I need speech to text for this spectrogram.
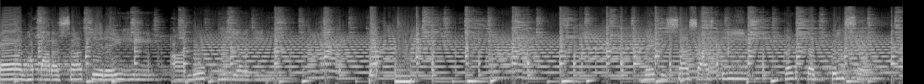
और हमारा साथ दे रहे हैं आलोक भैया जी। मैं निशा शास्त्री, गढ़ कंपल से।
